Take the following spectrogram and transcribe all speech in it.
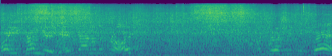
What you can do, Jim, go another brush and brush it this way.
